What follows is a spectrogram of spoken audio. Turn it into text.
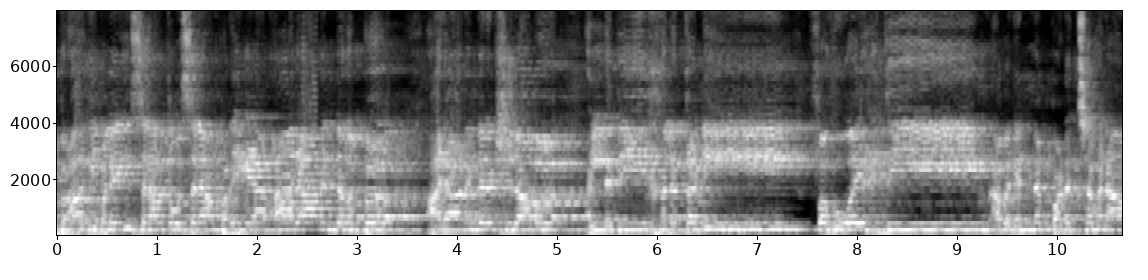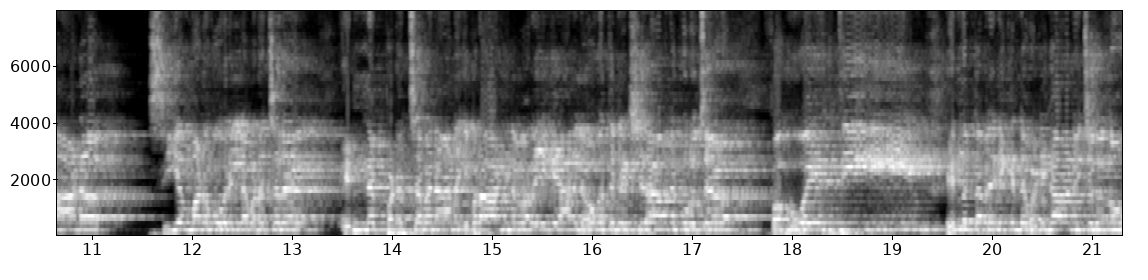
ഇബ്രാഹിം അലൈഹി സ്വലാത്തു വസ്സലാം പറയുകയാണ് ആരാണ് എന്റെ റബ്ബ്? ആരാണ് എന്റെ രക്ഷിതാവ്? അല്ലദീ ഫഹുവ യഹ്ദീൻ. അവൻ എന്നെ പടച്ചവനാണ്. സി എം മണവൂരല്ല പഠിച്ചത്. എന്നെ പഠിച്ചവനാണ് ഇബ്രാഹിം പറയുകയാണ് ലോകത്തിന്റെ രക്ഷിതാവിനെ കുറിച്ച്. എന്നിട്ട് അവൻ എനിക്ക് എന്റെ വഴി കാണിച്ചു തന്നു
